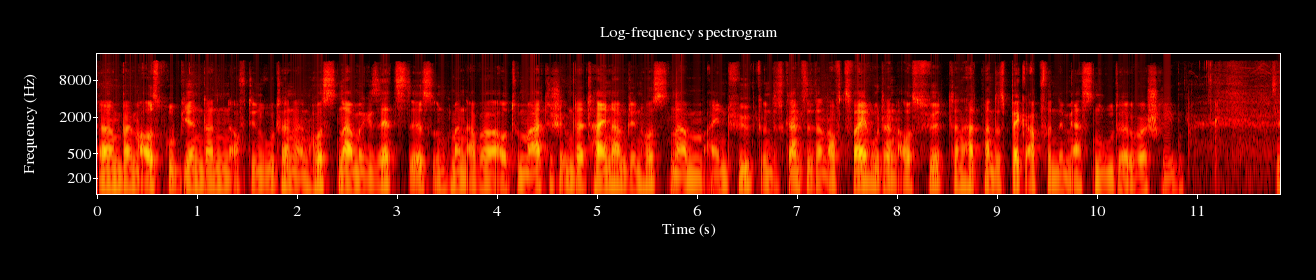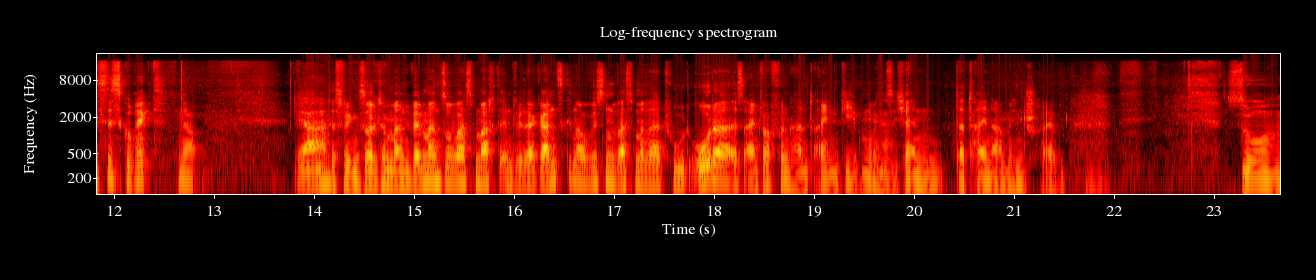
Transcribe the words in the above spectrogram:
ähm, beim Ausprobieren dann auf den Routern ein Hostname gesetzt ist und man aber automatisch im Dateinamen den Hostnamen einfügt und das Ganze dann auf zwei Routern ausführt, dann hat man das Backup von dem ersten Router überschrieben. Das ist korrekt. Ja. Ja. Deswegen sollte man, wenn man sowas macht, entweder ganz genau wissen, was man da tut, oder es einfach von Hand eingeben und Ja. sich einen Dateinamen hinschreiben. So,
